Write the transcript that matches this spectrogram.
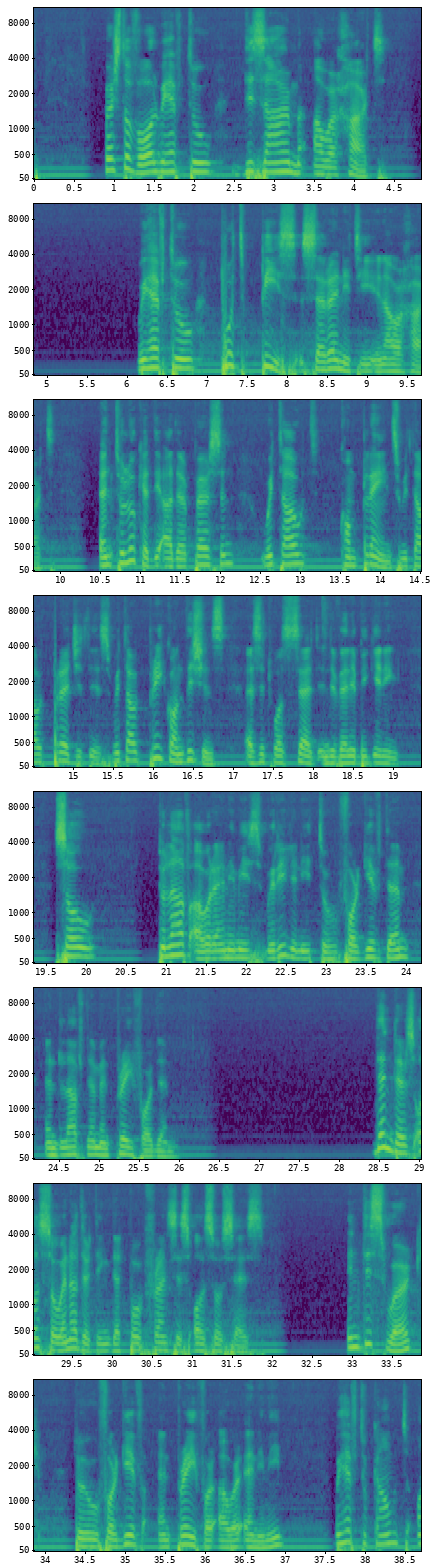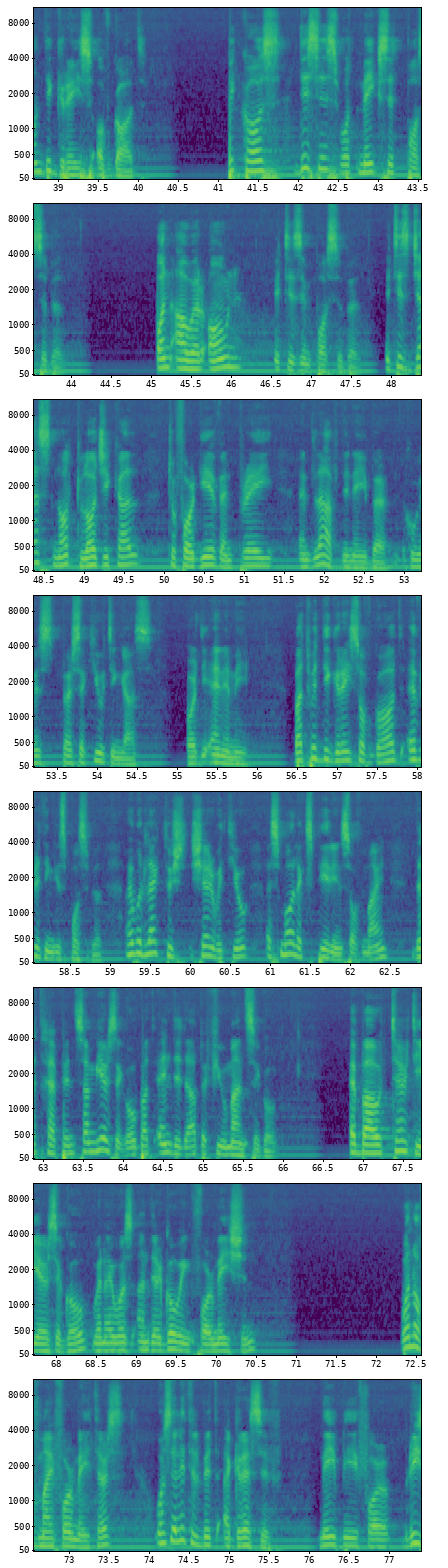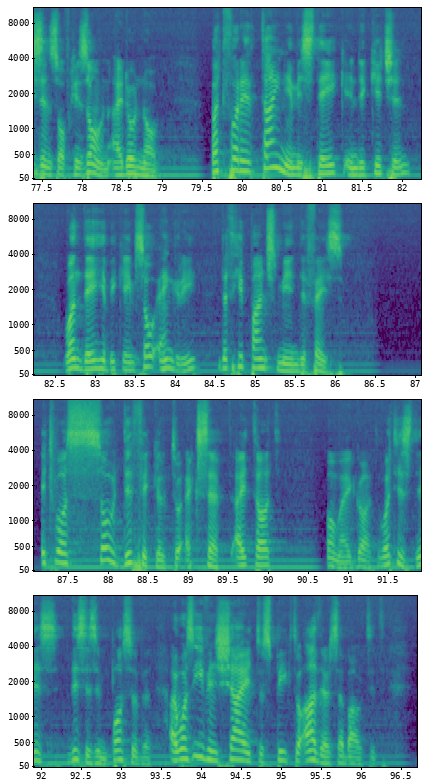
First of all, we have to disarm our heart. We have to put peace, serenity in our heart, and to look at the other person without complaints, without prejudice, without preconditions, as it was said in the very beginning. So, to love our enemies, we really need to forgive them and love them and pray for them. Then there's also another thing that Pope Francis also says. In this work, to forgive and pray for our enemy, we have to count on the grace of God. Because this is what makes it possible. On our own, it is impossible. It is just not logical to forgive and pray and love the neighbor who is persecuting us or the enemy. But with the grace of God, everything is possible. I would like to sh share with you a small experience of mine that happened some years ago but ended up a few months ago. About 30 years ago, when I was undergoing formation, one of my formators was a little bit aggressive, maybe for reasons of his own, I don't know. But for a tiny mistake in the kitchen, one day he became so angry that he punched me in the face. It was so difficult to accept. I thought, oh my God, what is this? This is impossible. I was even shy to speak to others about it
